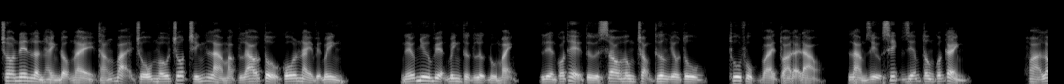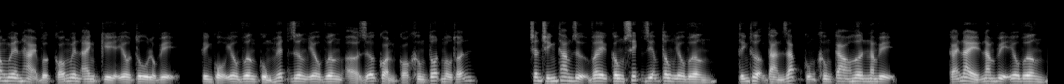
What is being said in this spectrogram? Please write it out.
Cho nên lần hành động này thắng bại chỗ mấu chốt chính là mặc lao tổ cô này viện binh. Nếu như viện binh thực lực đủ mạnh, liền có thể từ sau hông trọng thương yêu tu, thu phục vài tòa đại đảo, làm dịu xích diễm tông quất cảnh. Hỏa long nguyên hải vực có nguyên anh kỳ yêu tu lục vị, kinh cổ yêu vương cùng huyết dương yêu vương ở giữa còn có không tốt mâu thuẫn. Chân chính tham dự vây công xích diễm tông yêu vương, tính thượng tàn giáp cũng không cao hơn năm vị. Cái này năm vị yêu vương,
